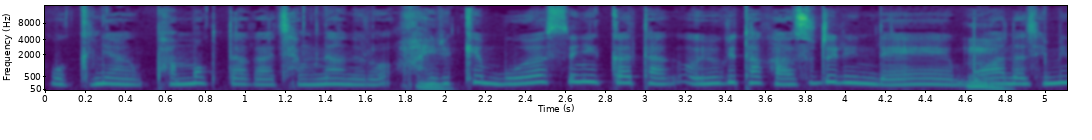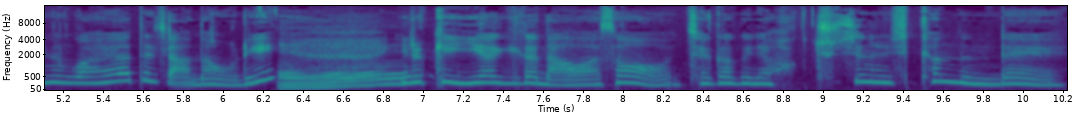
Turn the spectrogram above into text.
뭐 그냥 밥 먹다가 장난으로 음. 아 이렇게 모였으니까 다 어, 여기 다 가수들인데 뭐 음. 하나 재밌는 거 해야 되지 않아 우리? 오, 이렇게 이야기가 나와서 제가 그냥 확 추진을 시켰는데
